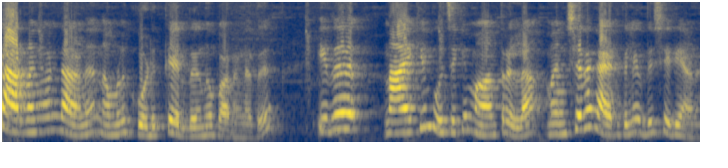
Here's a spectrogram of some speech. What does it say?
കാരണം കൊണ്ടാണ് നമ്മൾ കൊടുക്കരുത് എന്ന് പറയുന്നത് ഇത് നായ്ക്കും പൂച്ചയ്ക്കും മാത്രമല്ല മനുഷ്യരുടെ കാര്യത്തിൽ ഇത് ശരിയാണ്.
